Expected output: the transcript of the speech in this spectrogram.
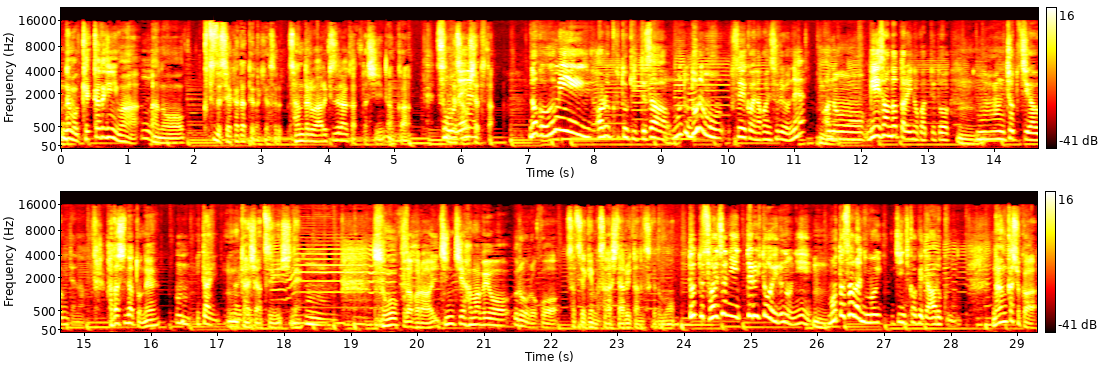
でも結果的には、うん。あの靴で正解だったような気がする。サンダルは歩きづらかったしなんかそうね。皆さんおっしゃってたなんか海歩く時ってさ、本当どれも不正解な感じするよね、うん。あの B さんだったらいいのかっていうとううんちょっと違うみたいな。裸足だとねうん痛い。うん意外と大し暑いしね、うんすごくだから一日浜辺をうろうろこう撮影現場探して歩いたんですけども。だって最初に行ってる人がいるのに、うん。またさらにもう一日かけて歩くの？何箇所か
